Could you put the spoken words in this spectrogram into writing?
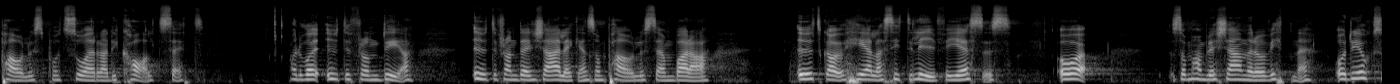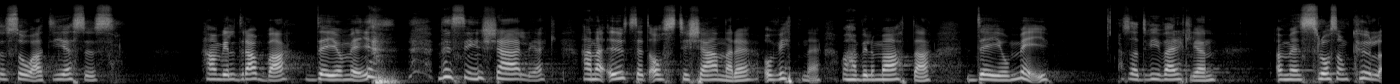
Paulus på ett så radikalt sätt. Och det var utifrån det, utifrån den kärleken som Paulus sen bara utgav hela sitt liv för Jesus. Och som han blev tjänare och vittne. Och det är också så att Jesus, han vill drabba dig och mig med sin kärlek. Han har utsett oss till tjänare och vittne och han vill möta dig och mig. Så att vi verkligen men, slås omkull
